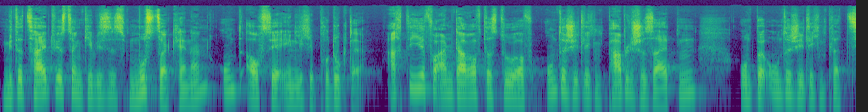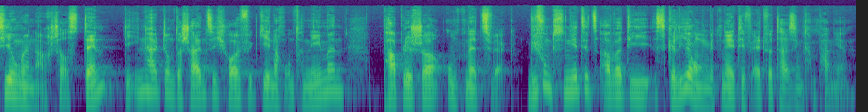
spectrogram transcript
Mit der Zeit wirst du ein gewisses Muster kennen und auch sehr ähnliche Produkte. Achte hier vor allem darauf, dass du auf unterschiedlichen Publisher-Seiten und bei unterschiedlichen Platzierungen nachschaust, denn die Inhalte unterscheiden sich häufig je nach Unternehmen, Publisher und Netzwerk. Wie funktioniert jetzt aber die Skalierung mit Native Advertising Kampagnen?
